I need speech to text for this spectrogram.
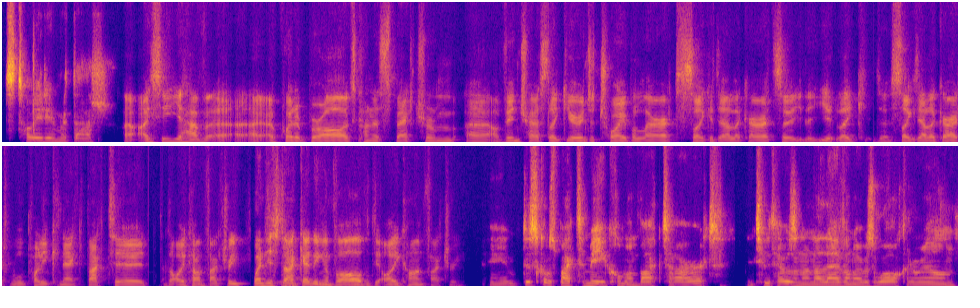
it's tied in with that. I see you have a, a, a quite a broad kind of spectrum uh, of interest. Like you're into tribal art, psychedelic art. So you like the psychedelic art will probably connect back to the Icon Factory. When did you start yeah. getting involved with the Icon Factory? Um, this goes back to me coming back to art. In 2011, I was walking around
